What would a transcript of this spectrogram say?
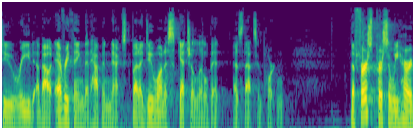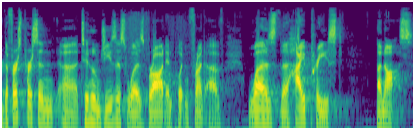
to read about everything that happened next, but I do want to sketch a little bit as that's important. The first person we heard, the first person uh, to whom Jesus was brought and put in front of, was the high priest Annas.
